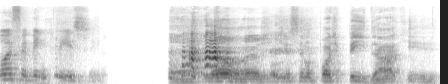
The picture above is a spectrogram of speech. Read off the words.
Foi, foi bem triste. É, não, é, hoje em dia você não pode peidar que.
